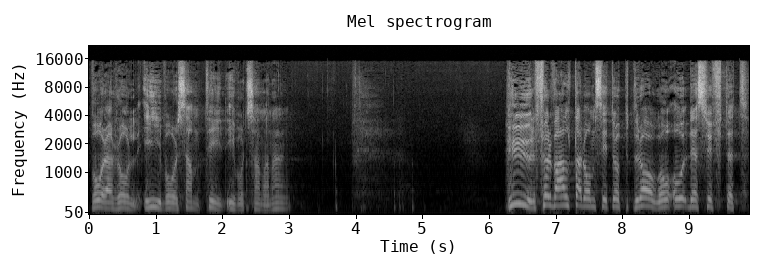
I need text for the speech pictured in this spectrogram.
våra roll i vår samtid, i vårt sammanhang. Hur förvaltar de sitt uppdrag och, och det syftet?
